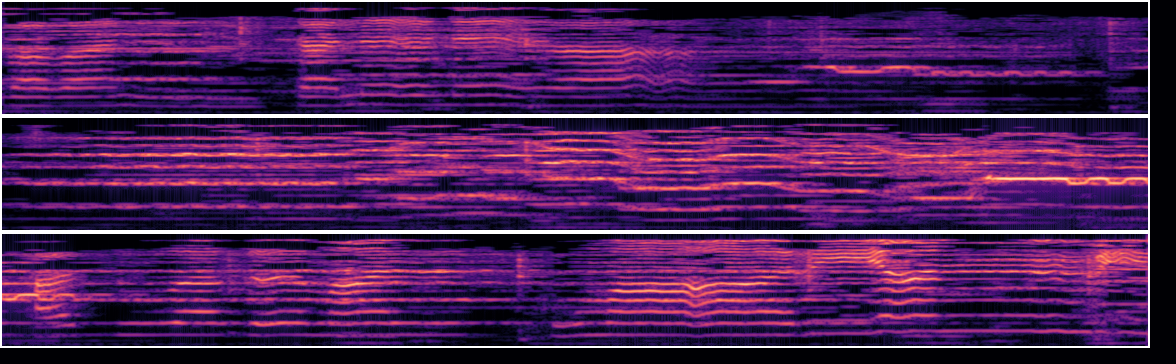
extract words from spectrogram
පවන් තනනවා අසුවක මල් කුමාරියන් දැල්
